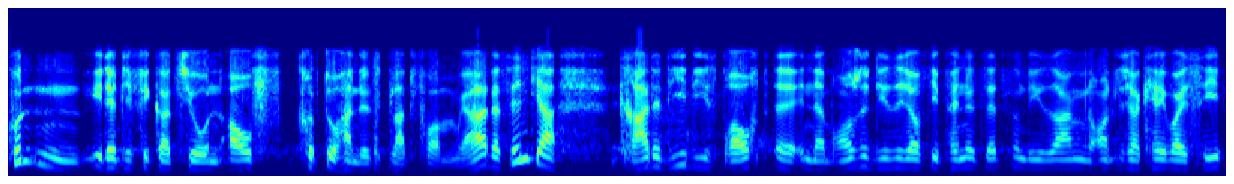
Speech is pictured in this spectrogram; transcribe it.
Kundenidentifikation auf Kryptohandelsplattformen. Ja, das sind ja gerade die, die es braucht äh, in der Branche, die sich auf die Panels setzen und die sagen, ein ordentlicher KYC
